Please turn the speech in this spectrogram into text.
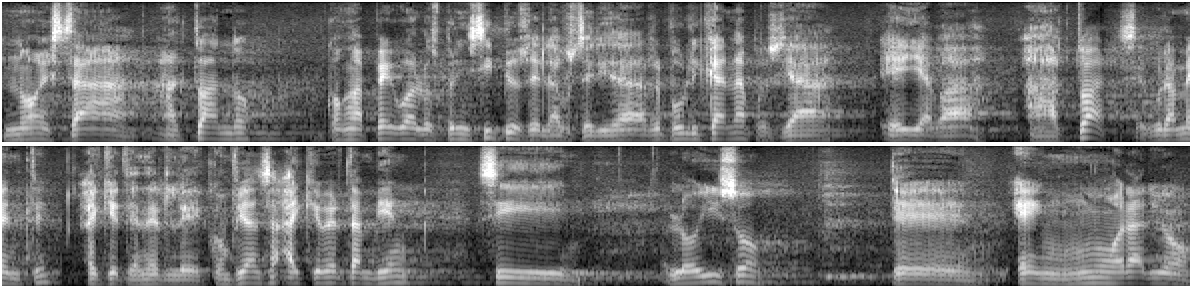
no está actuando con apego a los principios de la austeridad republicana, pues ya ella va a actuar seguramente. Hay que tenerle confianza, hay que ver también si lo hizo en un horario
